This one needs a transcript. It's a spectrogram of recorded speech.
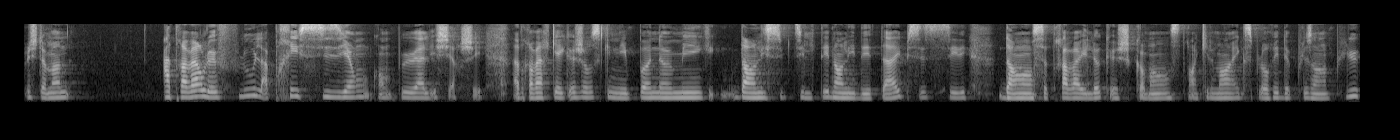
justement à travers le flou, la précision qu'on peut aller chercher, à travers quelque chose qui n'est pas nommé, dans les subtilités, dans les détails. Puis c'est dans ce travail-là que je commence tranquillement à explorer de plus en plus.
